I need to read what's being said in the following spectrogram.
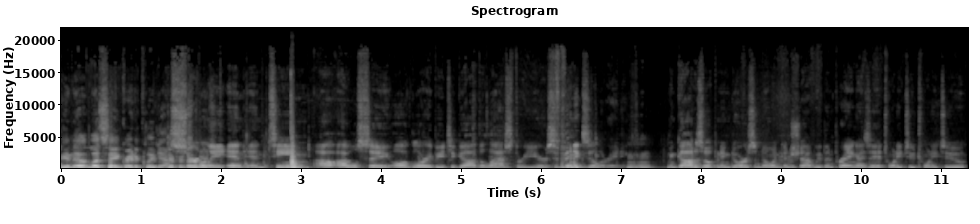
in a let's say Greater Cleveland Yeah. different Certainly, and and team, I, I will say, all glory be to God. The last three years have been exhilarating. Mm-hmm. I mean, God is opening doors that no one can shut. We've been praying Isaiah 22, 22,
